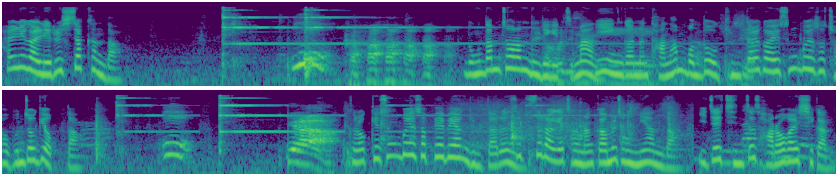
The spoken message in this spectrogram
할리갈리를 시작한다. 농담처럼 들리겠지만 이 인간은 단 한 번도 김딸과의 승부에서 져본 적이 없다. 이. 야. 그렇게 승부에서 패배한 김딸은 씁쓸하게 장난감을 정리한다. 이제 진짜 자러 갈 시간.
